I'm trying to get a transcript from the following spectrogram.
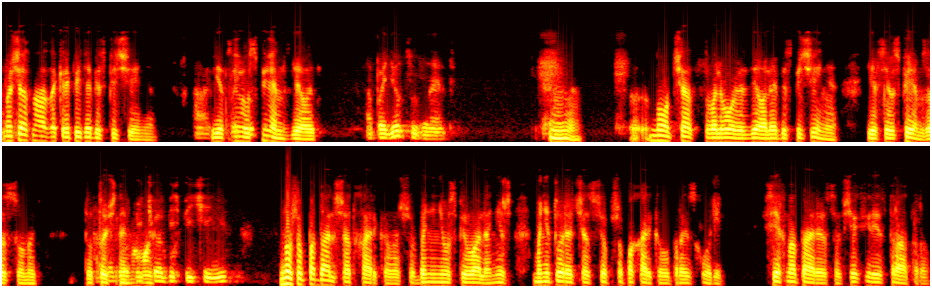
Но сейчас надо закрепить обеспечение. А, Если успеем сделать. а пойдет, узнает. м, Ну, вот сейчас во Львове сделали обеспечение. Если успеем засунуть, то А точно могу. что обеспечение? Ну, чтобы подальше от Харькова, чтобы они не успевали. Они же мониторят сейчас все, что по Харькову происходит. Всех нотариусов, всех регистраторов.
